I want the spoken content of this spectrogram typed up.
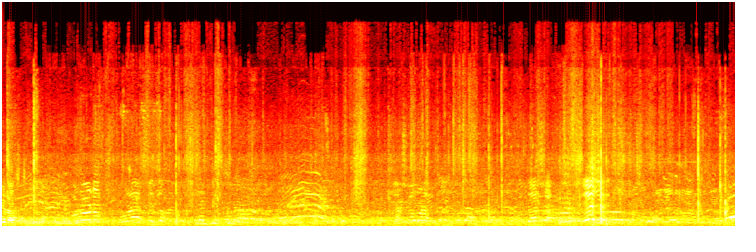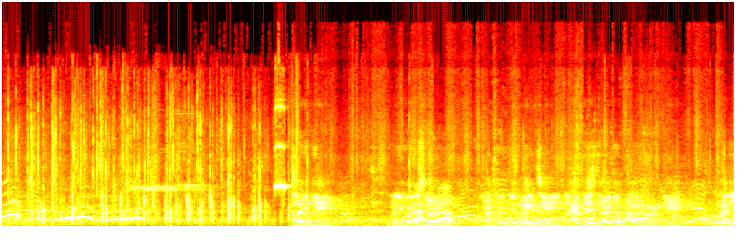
రాష్ట్రానికి జాతీయ స్థాయిలో పాల్గొనడానికి మరి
